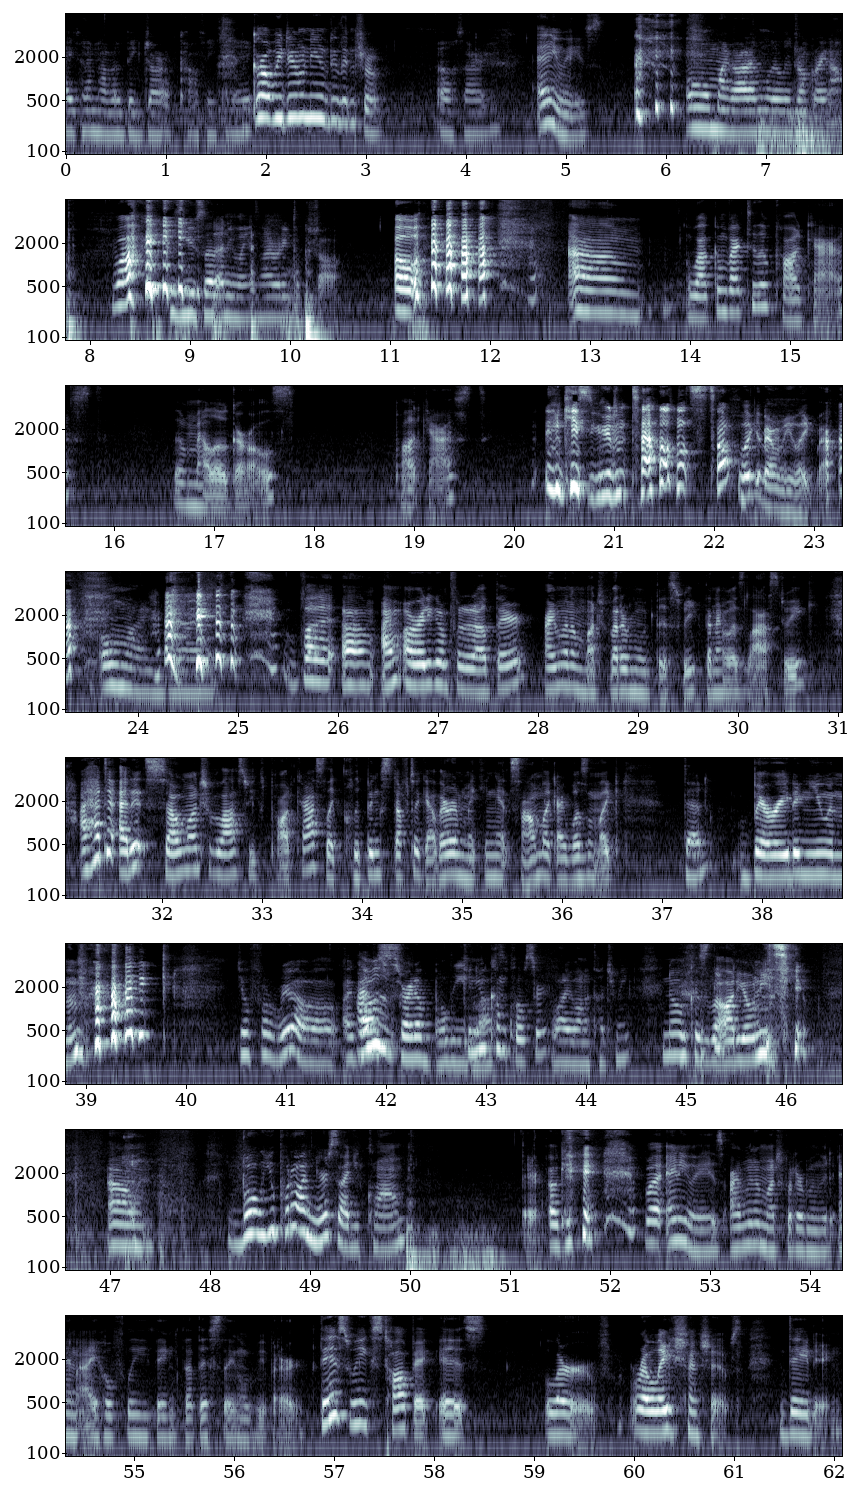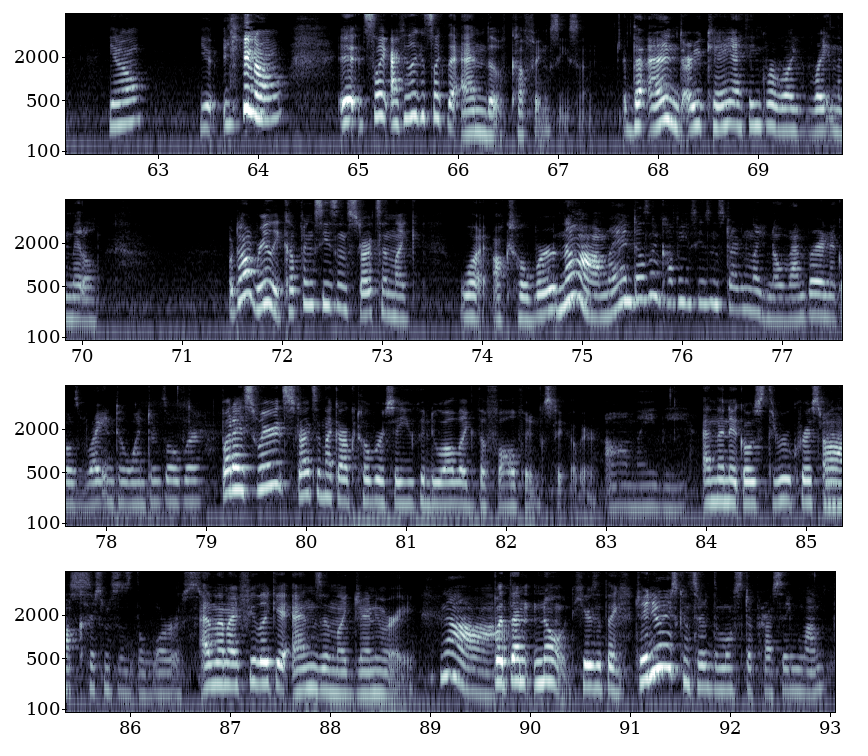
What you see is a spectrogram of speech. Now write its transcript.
I couldn't have a big jar of coffee today. Girl, we didn't need to do the intro. Oh, sorry. Anyways. Oh my god, I'm literally drunk right now. Why? Because you said anyways, and I already took a shot. Oh. um, welcome back to the podcast, the Mellow Girls podcast. In case you couldn't tell, stop looking at me like that. Oh my god. but um, I'm already gonna put it out there. I'm in a much better mood this week than I was last week. I had to edit so much of last week's podcast, like clipping stuff together and making it sound like I wasn't like Dead? berating you in the mic. Yo, for real. I, I was- straight up bullied. Can you come closer? Why you want to touch me? No, because the audio needs you. Um, Well, you put it on your side, you clown. There. Okay. But anyways, I'm in a much better mood and I hopefully think that this thing will be better. This week's topic is lerv, relationships, dating. You know? You, you know? It's like I feel like it's like the end of cuffing season. The end? Are you kidding? I think we're like right in the middle. But not really. Cuffing season starts in like what, October? Nah, man, doesn't cuffing season start in like November and it goes right until winter's over? But I swear it starts in like October so you can do all like the fall things together. Oh, maybe. And then it goes through Christmas. Oh, Christmas is the worst. And then I feel like it ends in like January. Nah. But then no, here's the thing. January is considered the most depressing month.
